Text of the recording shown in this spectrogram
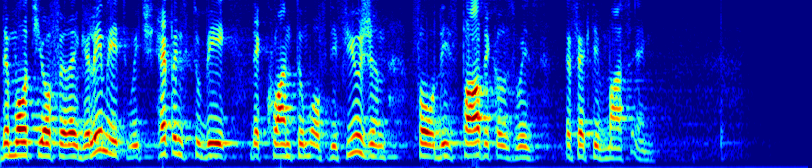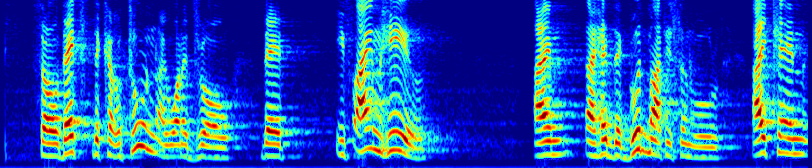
the Mott-Ioffe-Regel limit, which happens to be the quantum of diffusion for these particles with effective mass m. So that's the cartoon I want to draw, that if I'm here, I'm, I have the good Matthiessen rule, I can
